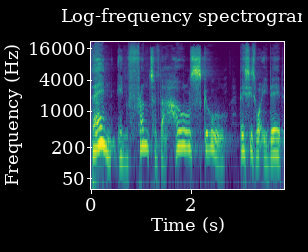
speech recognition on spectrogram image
then, in front of the whole school, This is what he did.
